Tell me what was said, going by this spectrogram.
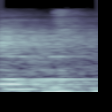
Yeah.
